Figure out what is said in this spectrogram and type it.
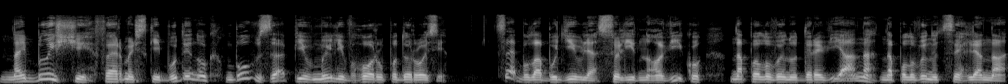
Найближчий фермерський будинок був за півмилі вгору по дорозі. Це була будівля солідного віку, наполовину дерев'яна, наполовину цегляна,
